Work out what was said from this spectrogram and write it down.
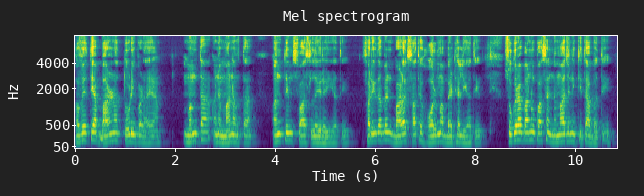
હવે ત્યાં બારણા તોડી પડાયા. મમતા અને માનવતા અંતિમ શ્વાસ લઈ રહી હતી. ફરીદાબેન બાળક સાથે હોલમાં બેઠેલી હતી. સુગરાબાનુ પાસે નમાજની કિતાબ હતી.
